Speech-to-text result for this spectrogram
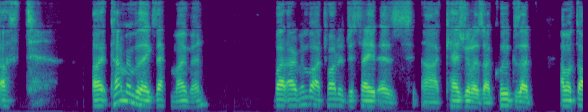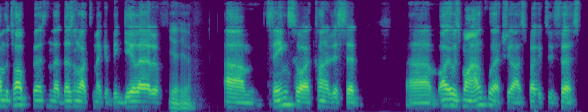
I, I can't remember the exact moment, but I remember I tried to just say it as uh, casual as I could because I'm, a, I'm the type of person that doesn't like to make a big deal out of Yeah, yeah. Um, things. So I kind of just said, um, oh, it was my uncle actually I spoke to first,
